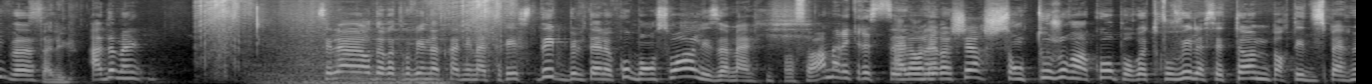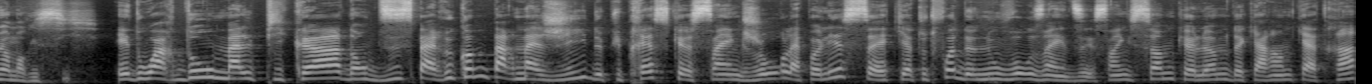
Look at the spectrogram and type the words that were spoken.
Yves. Salut. À demain. C'est l'heure de retrouver notre animatrice des bulletins locaux. Bonsoir, Lisa Marie. Bonsoir, Marie-Christine. Alors, les recherches sont toujours en cours pour retrouver là, cet homme porté disparu en Mauricie. Eduardo Malpica, donc disparu comme par magie depuis presque cinq jours. La police euh, qui a toutefois de nouveaux indices. hein. Il semble que l'homme de 44 ans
